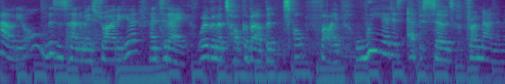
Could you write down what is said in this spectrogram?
Howdy all, this is Anime Strider here, and today we're gonna talk about the top 5 weirdest episodes from anime.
